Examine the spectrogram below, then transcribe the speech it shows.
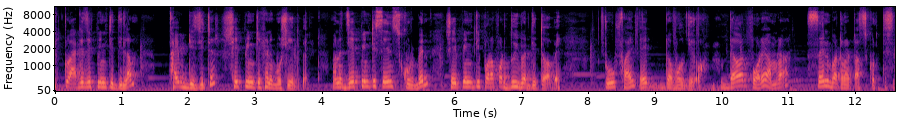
একটু আগে যে পিনটি দিলাম ফাইভ ডিজিটের সেই পিনটি এখানে বসিয়ে দেবেন। মানে যে পিনটি চেঞ্জ করবেন, সেই পিনটি পরাপর দুইবার দিতে হবে। Two five eight double zero দেওয়ার পরে আমরা সেন্ড বাটনে টাচ করতেছি।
